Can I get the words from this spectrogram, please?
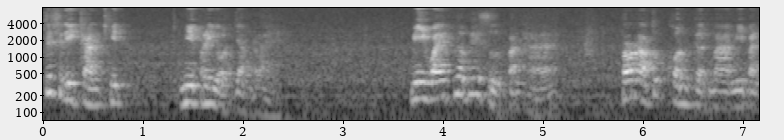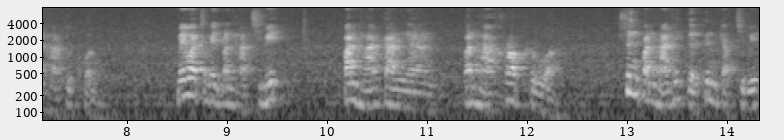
ทฤษฎีการคิดมีประโยชน์อย่างไร มีไว้เพื่อพิสูจน์ปัญหา เพราะเราทุกคนเกิดมามีปัญหาทุกคน ไม่ว่าจะเป็นปัญหาชีวิต ปัญหาการงาน ปัญหาครอบครัว ซึ่งปัญหาที่เกิดขึ้นกับชีวิต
